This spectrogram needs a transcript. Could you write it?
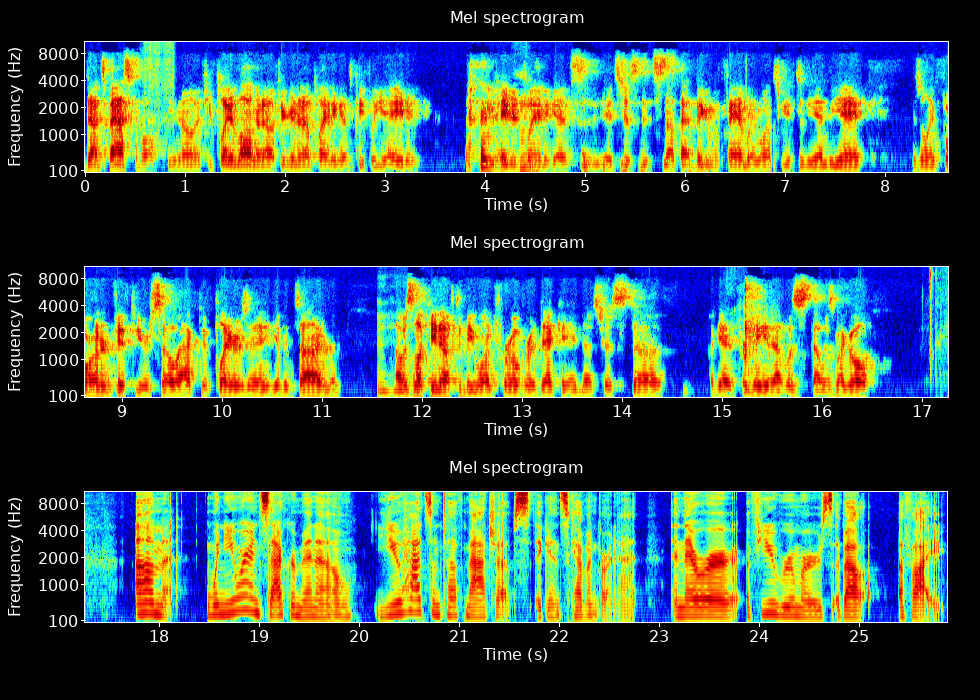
that's basketball. You know, if you play long enough, you're going to end up playing against people you hated and hated mm-hmm. playing against. It's just it's not that big of a family once you get to the NBA. There's only 450 or so active players at any given time, and mm-hmm. I was lucky enough to be one for over a decade. That's just uh, again for me. That was that was my goal. Um, when you were in Sacramento, you had some tough matchups against Kevin Garnett, and there were a few rumors about a fight.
